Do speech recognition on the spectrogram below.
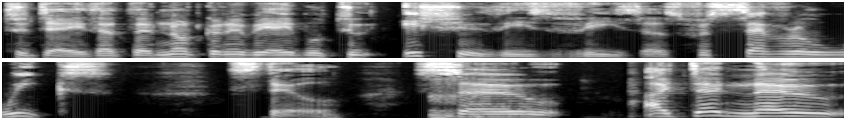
today that they're not going to be able to issue these visas for several weeks still. Mm-hmm. So I don't know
